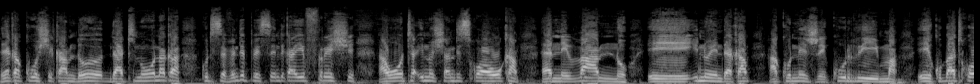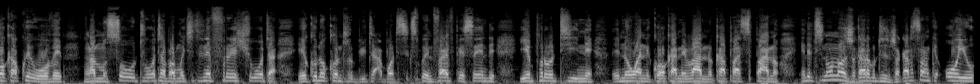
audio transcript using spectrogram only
yakakosheka ndo ndatinoona ka kuti 70 percent ka yefresh water inoshandiswawo ka nevanhu e, inoenda ka kune zvekurima. E, kubatwawo ka kwehove musalt water pamwe chete nefresh water e, kunocontribute about 6.5 percent yeprotein inowanikwawo ka nevanhu kapasi pano. Ende tinoonawo zvakare kuti zvakaita sange oil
